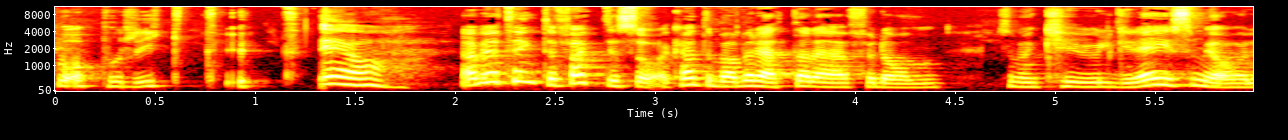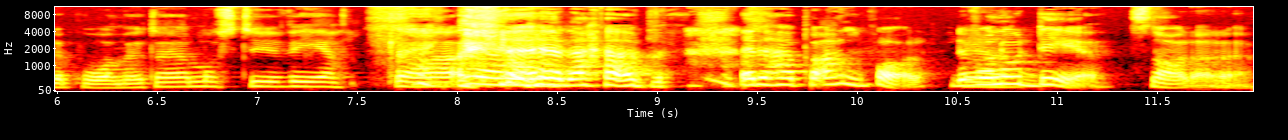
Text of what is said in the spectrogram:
vara på riktigt. Ja, Ja, men jag tänkte faktiskt så. Jag kan inte bara berätta det här för dem som en kul grej som jag håller på med, utan jag måste ju veta, är, det här, är det här på allvar? Det var Ja. nog det snarare.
